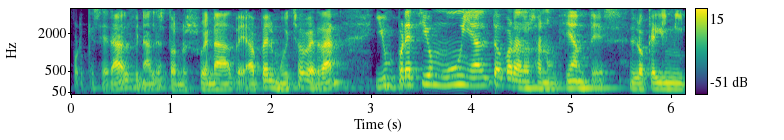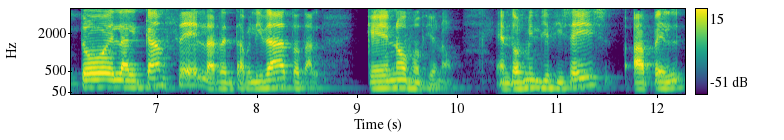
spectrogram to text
porque será, al final esto nos suena de Apple mucho, ¿verdad? Y un precio muy alto para los anunciantes, lo que limitó el alcance, la rentabilidad total, que no funcionó. En 2016, Apple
